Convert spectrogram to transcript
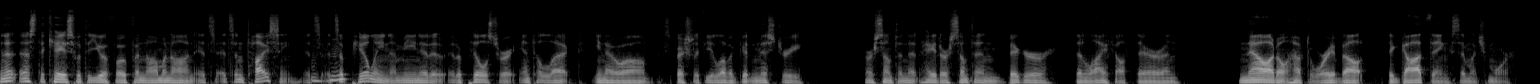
And that, that's the case with the UFO phenomenon. It's it's enticing. It's Mm-hmm. it's appealing. I mean, it it appeals to our intellect. You know, uh, especially if you love a good mystery or something that hey, there's something bigger than life out there, and now I don't have to worry about the God thing so much more.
